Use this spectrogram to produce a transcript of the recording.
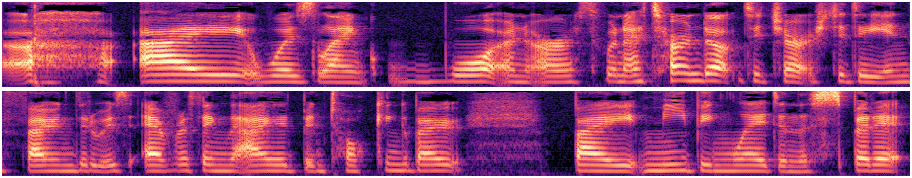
Uh, I was like, what on earth? When I turned up to church today and found that it was everything that I had been talking about by me being led in the Spirit,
